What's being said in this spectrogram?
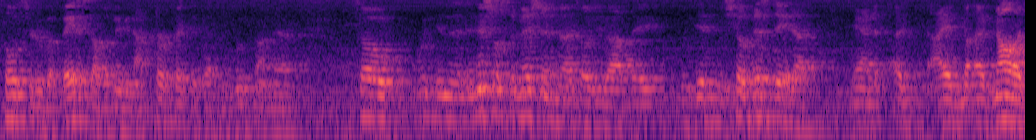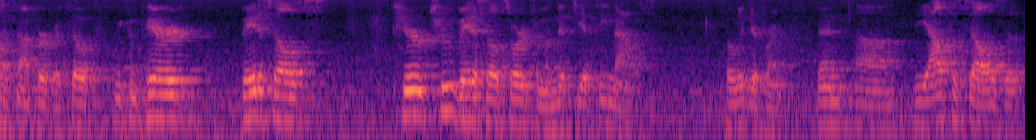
closer to a beta cell, but maybe not perfect. They've got some glucon there. So in the initial submission that I told you about, they, we did we showed this data, and I, I acknowledge it's not perfect. So we compared beta cells, pure true beta cells sorted from a MIP-GFP mouse, totally different. Then um, the alpha cells, the,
